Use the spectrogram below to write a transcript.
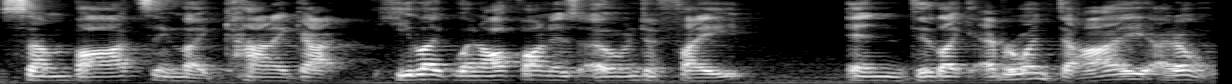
some bots and like kind of got he like went off on his own to fight And did like everyone die? I don't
